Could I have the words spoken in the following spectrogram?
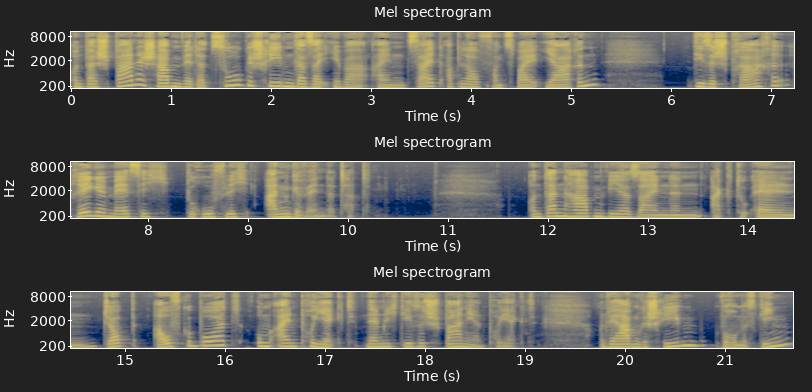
Und bei Spanisch haben wir dazu geschrieben, dass er über einen Zeitablauf von zwei Jahren diese Sprache regelmäßig beruflich angewendet hat. Und dann haben wir seinen aktuellen Job aufgebohrt um ein Projekt, nämlich dieses Spanien-Projekt. Und wir haben geschrieben, worum es ging,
